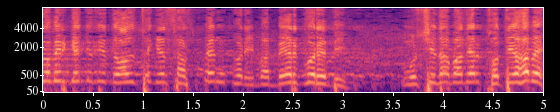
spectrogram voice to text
কবিরকে যদি দল থেকে সাসপেন্ড করি বা বের করে দিই, মুর্শিদাবাদের ক্ষতি হবে?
